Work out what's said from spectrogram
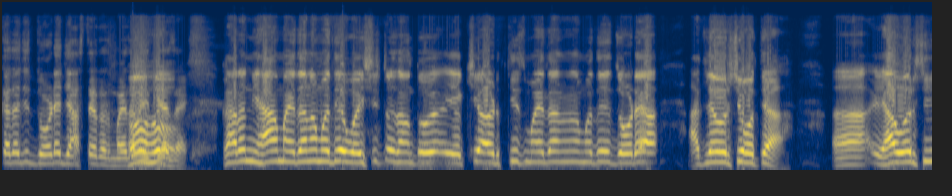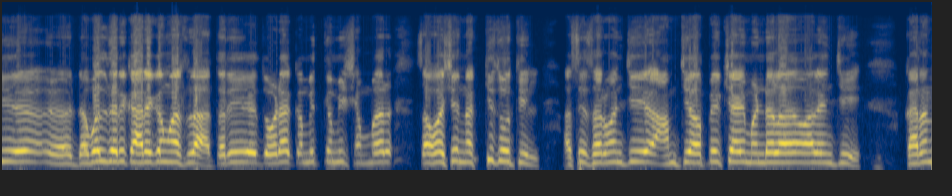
कदाचित जोड्या जास्त येतात. मैदान हो, हो. कारण ह्या मैदानामध्ये वैशिष्ट्य सांगतो एकशे अडतीस मैदानामध्ये जोड्या आदल्या वर्षी होत्या. अं, ह्या वर्षी डबल जरी कार्यक्रम असला तरी जोड्या कमीत कमी शंभर सव्वाशे नक्कीच होतील असे सर्वांची आमची अपेक्षा आहे मंडळावाल्यांची. कारण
